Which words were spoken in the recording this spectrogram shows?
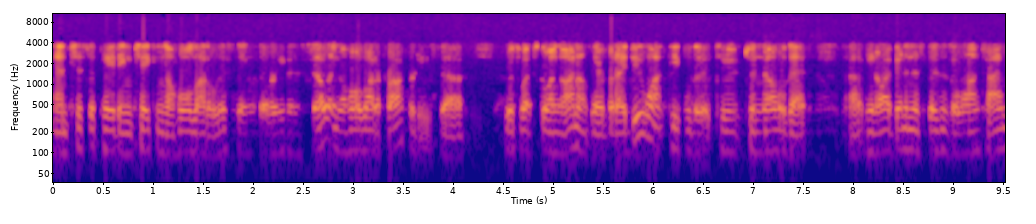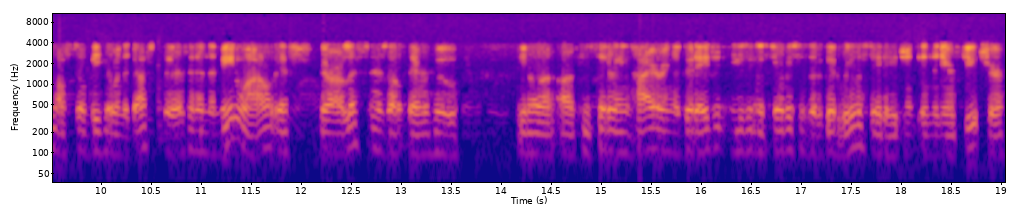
anticipating taking a whole lot of listings or even selling a whole lot of properties uh, with what's going on out there. But I do want people to to, to know that uh, you know I've been in this business a long time. I'll still be here when the dust clears. And in the meanwhile, if there are listeners out there who you know are, are considering hiring a good agent, using the services of a good real estate agent in the near future,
